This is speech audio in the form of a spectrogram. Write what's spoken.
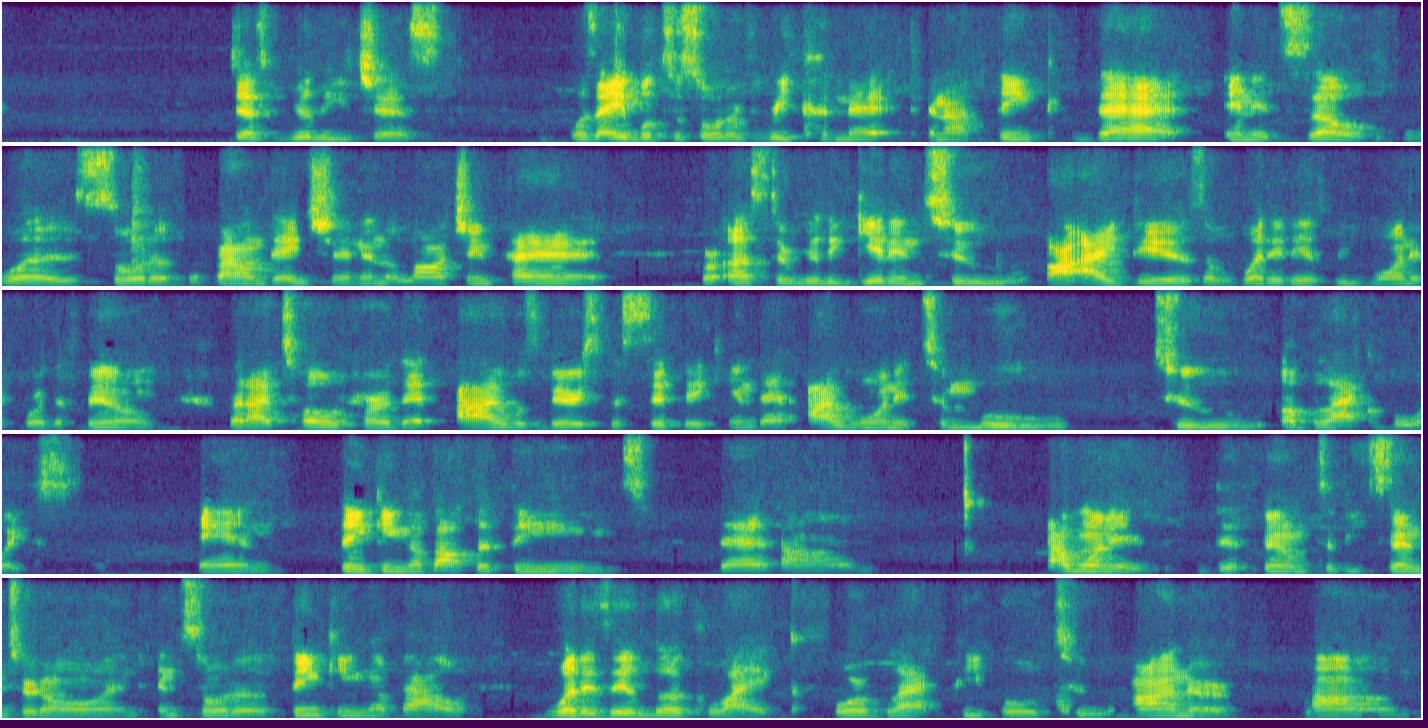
just really just was able to sort of reconnect. And I think that in itself was sort of the foundation and the launching pad for us to really get into our ideas of what it is we wanted for the film. But I told her that I was very specific in that I wanted to move to a Black voice and thinking about the themes that um, I wanted the film to be centered on and sort of thinking about what does it look like for Black people to honor um,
